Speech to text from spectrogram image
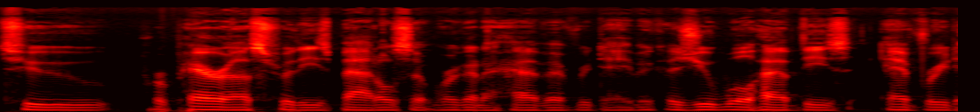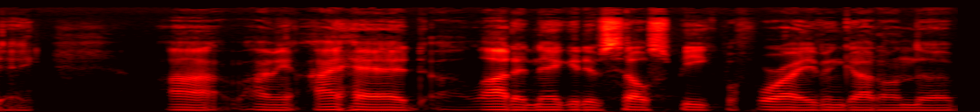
to prepare us for these battles that we're going to have every day because you will have these every day. Uh, I mean, I had a lot of negative self speak before I even got on the,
